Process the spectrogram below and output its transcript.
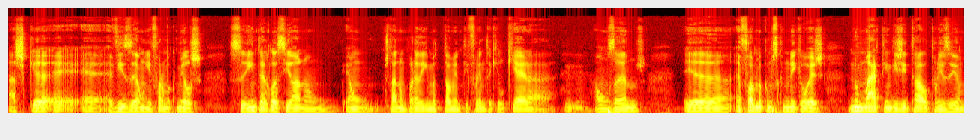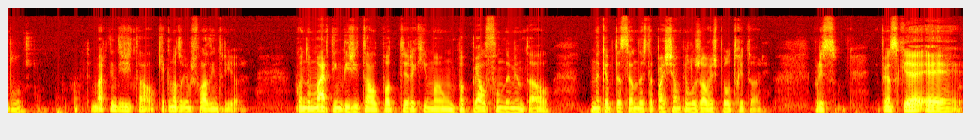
Acho que a, a, a visão e a forma como eles se interrelacionam é um, está num paradigma totalmente diferente daquilo que era há, uhum. há uns anos. E, a forma como se comunica hoje no marketing digital, por exemplo. Marketing digital, o que é que nós ouvimos falar do interior? Quando o marketing digital pode ter aqui uma, um papel fundamental na captação desta paixão pelos jovens pelo território. Por isso, eu penso que é, é,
